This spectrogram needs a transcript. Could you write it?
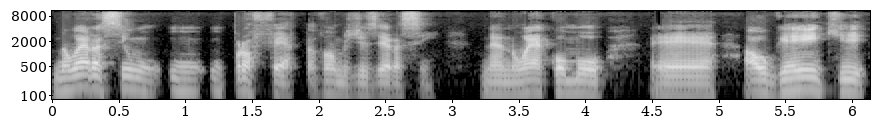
Não era assim um, um, um profeta, vamos dizer assim. Né? Não é como é, alguém que,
